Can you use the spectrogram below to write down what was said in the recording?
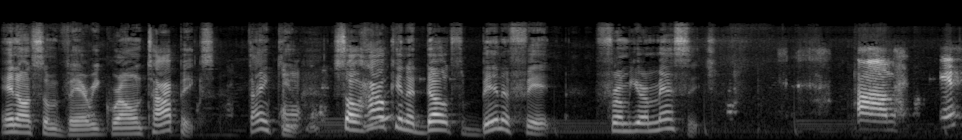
and on some very grown topics. Thank you. Mm-hmm. So, how can adults benefit from your message? Um, it's,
